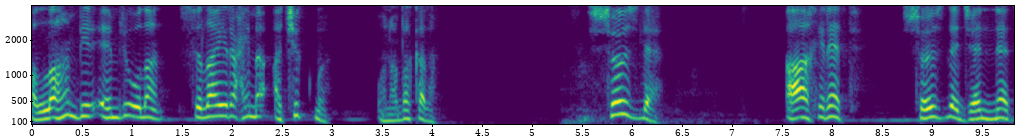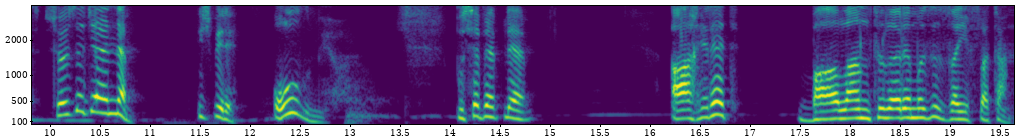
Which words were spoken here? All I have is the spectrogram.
Allah'ın bir emri olan sıla rahime açık mı? Ona bakalım. Sözle ahiret, sözle cennet, sözle cehennem hiçbiri olmuyor. Bu sebeple ahiret bağlantılarımızı zayıflatan,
